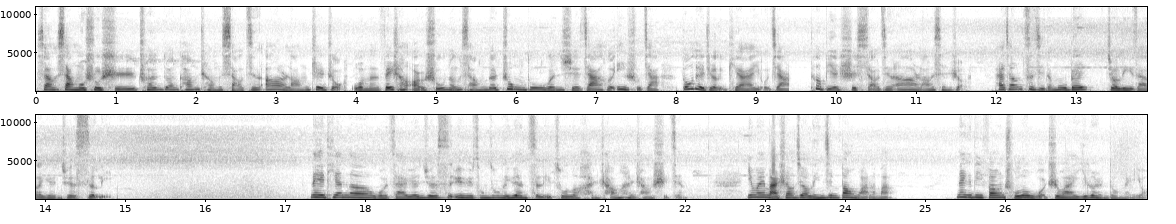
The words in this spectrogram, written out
像夏目漱石、川端康成、小津安二郎这种我们非常耳熟能详的众多文学家和艺术家，都对这里偏爱有加。特别是小津安二郎先生，他将自己的墓碑就立在了圆觉寺里。那天呢，我在圆觉寺郁郁葱葱的院子里坐了很长很长时间，因为马上就要临近傍晚了嘛。那个地方除了我之外，一个人都没有，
